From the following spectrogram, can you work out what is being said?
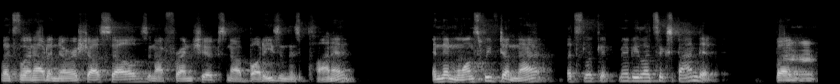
Let's learn how to nourish ourselves and our friendships and our bodies in this planet. And then once we've done that, let's look at maybe let's expand it. But mm-hmm.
